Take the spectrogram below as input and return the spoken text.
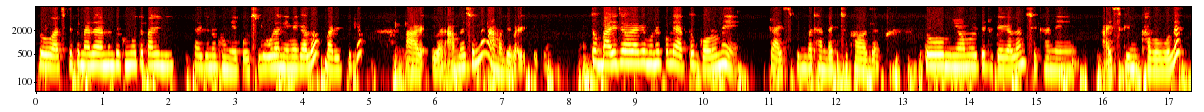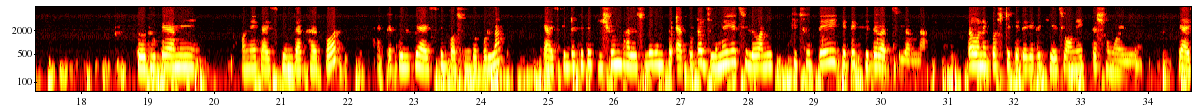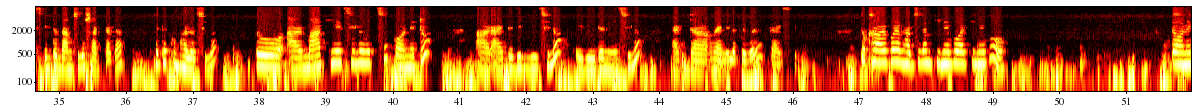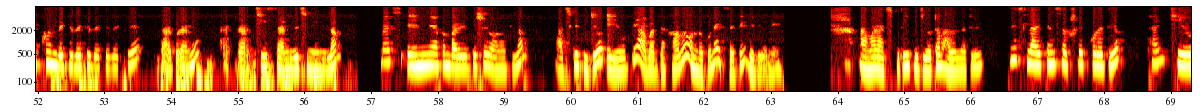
তো আজকে তো মেলার আনন্দে ঘুমোতে পারিনি। তাই জন্য ঘুমিয়ে পড়ছিল। ওরা নেমে গেল বাড়ির থেকে আর এবার আমরা চললাম আমাদের বাড়ির থেকে তো বাড়ি যাওয়ার আগে মনে পড়ল এত গরমে আইসক্রিম বা ঠান্ডা কিছু খাওয়া যায় তো মিয়ামরিতে ঢুকে গেলাম, সেখানে আইসক্রিম খাব বলে। তো ঢুকে আমি অনেক আইসক্রিম দেখার পর একটা কুলপি আইসক্রিম পছন্দ করলাম। আইসক্রিমটা খেতে ভীষণ ভালো ছিল, কিন্তু এতটা জমে গেছিল আমি কিছুতেই কেটে খেতে পারছিলাম না। তাও অনেক কষ্টে কেটে কেটে খেয়েছি অনেকটা সময় নিয়ে। এই আইসক্রিমটার দাম ছিল ষাট টাকা, খেতে খুব ভালো ছিল। তো আর মা খেয়েছিল হচ্ছে কর্নেটো আর আরেকটা যে দিদি ছিল, এই দিদিটা নিয়েছিল একটা ভ্যানিলা ফ্লেভার একটা আইসক্রিম তো খাওয়ার পরে ভাবছিলাম, কি নেব আর কি নেব? তো অনেকক্ষণ দেখে দেখে দেখে দেখে তারপরে আমি একটা চিজ স্যান্ডউইচ নিয়ে নিলাম। ব্যাস, এই নিয়ে এখন বাড়ির উদ্দেশ্যে রওনা দিলাম। আজকে ভিডিও এই অবধি। আবার দেখা হবে অন্য কোনো এক্সাইটিং ভিডিও নিয়ে। আমার আজকের এই ভিডিওটা ভালো লাগলে প্লিজ লাইক অ্যান্ড সাবস্ক্রাইব করে দিও। Thank you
